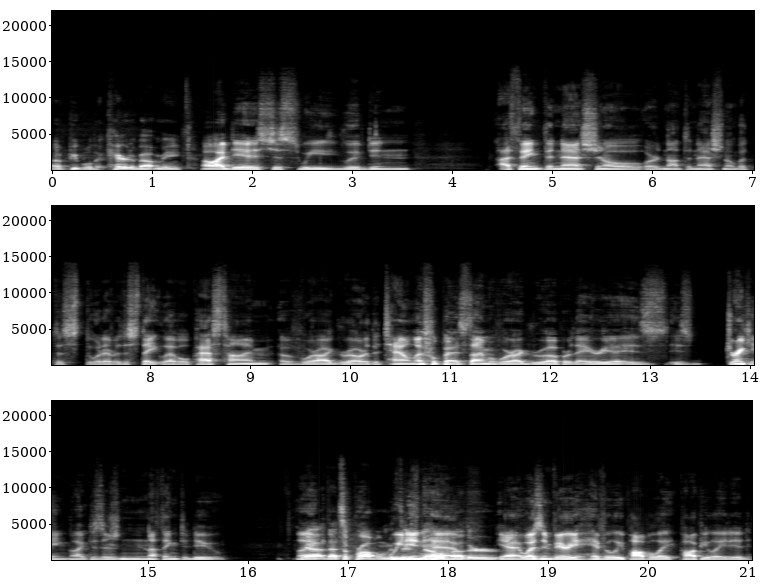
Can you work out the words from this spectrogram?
of people that cared about me. Oh, I did. It's just we lived in, I think the national or not the national, but the whatever the state level pastime of where I grew up, or the town level pastime of where I grew up, or the area is is drinking. Like, because there's nothing to do. Like, yeah, that's a problem. If we didn't no have other. yeah it wasn't very heavily populate populated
